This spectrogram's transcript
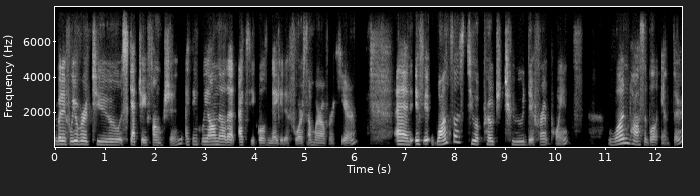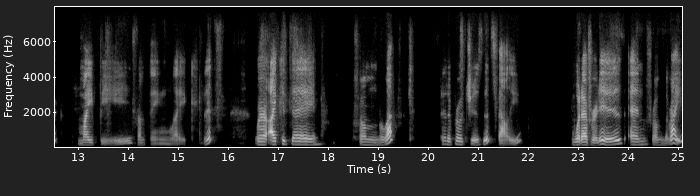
But if we were to sketch a function, I think we all know that x equals negative four somewhere over here. And if it wants us to approach two different points, one possible answer might be something like this, where I could say from the left, it approaches this value, whatever it is, and from the right,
